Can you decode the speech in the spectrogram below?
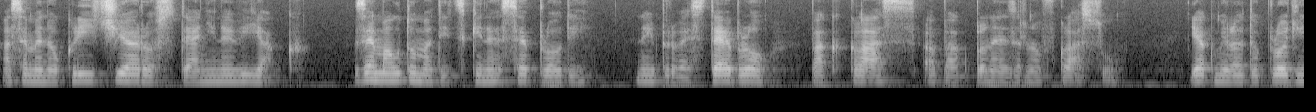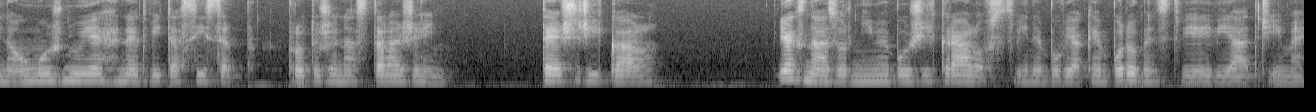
a semeno klíčí a roste, ani neví jak. Zem automaticky nese plody, nejprve stéblo, pak klas a pak plné zrno v klasu. Jakmile to plodina umožňuje, hned vytasí srp, protože nastala žeň. Též říkal, jak znázorníme Boží království nebo v jakém podobenství jej vyjádříme.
